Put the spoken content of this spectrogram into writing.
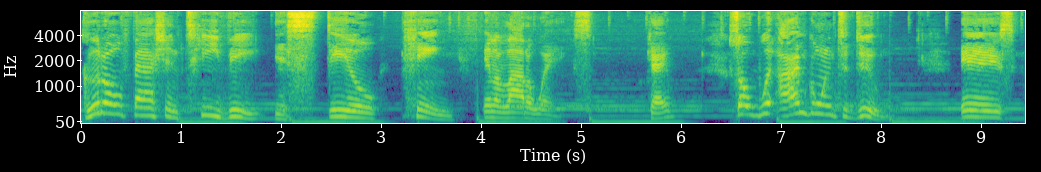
Good old fashioned TV is still king in a lot of ways. Okay. So what I'm going to do is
